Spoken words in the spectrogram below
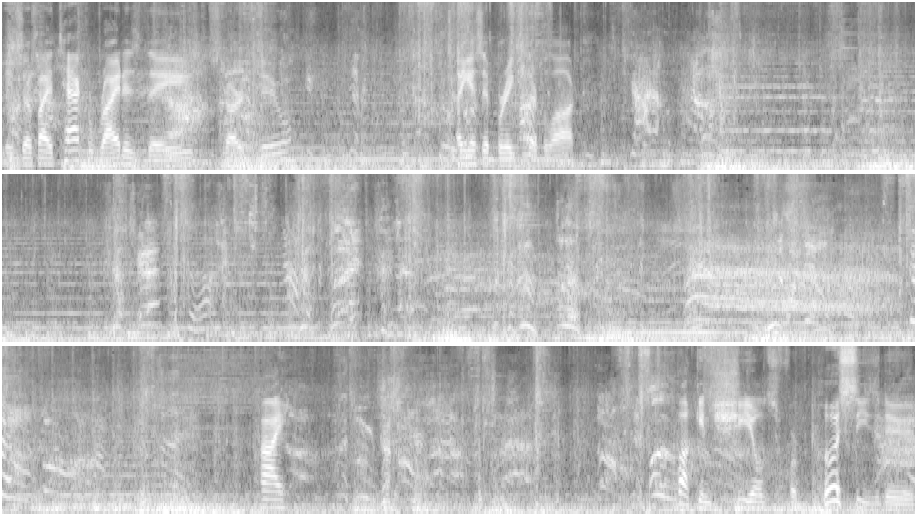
Okay, so if I attack right as they start to, I guess it breaks their block. Hi. Fucking shields for pussies, dude.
